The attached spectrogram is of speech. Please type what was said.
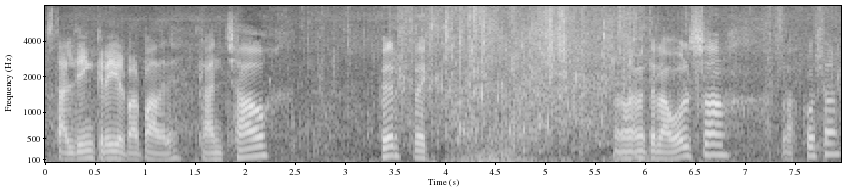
Está el día increíble para el padre, ¿eh? Canchado. Perfecto. voy a meter la bolsa, las cosas.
